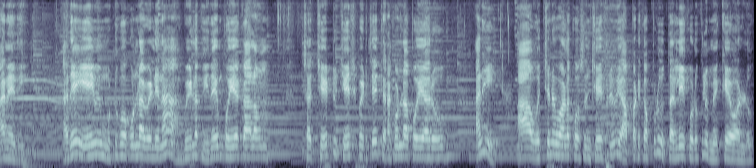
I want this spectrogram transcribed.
అనేది. అదే ఏమి ముట్టుకోకుండా వెళ్ళినా వీళ్ళకు ఇదేం పోయే కాలం? చచ్చేట్టు చేసి పెడితే తినకుండా పోయారు అని ఆ వచ్చిన వాళ్ళ కోసం చేసినవి అప్పటికప్పుడు తల్లి కొడుకులు మెక్కేవాళ్ళు.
